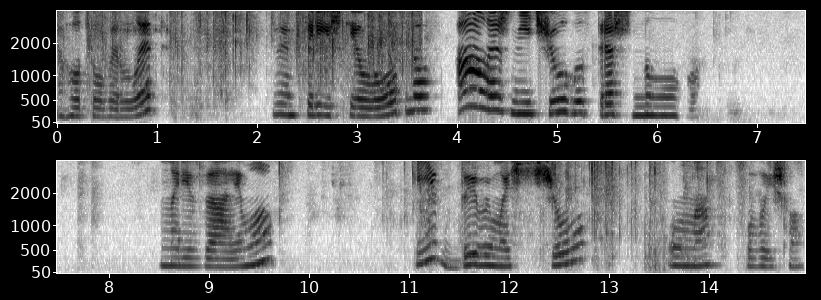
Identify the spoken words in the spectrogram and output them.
Готовий рулет. Він трішки лопнув, але ж нічого страшного. Нарізаємо і дивимося, що у нас вийшло.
